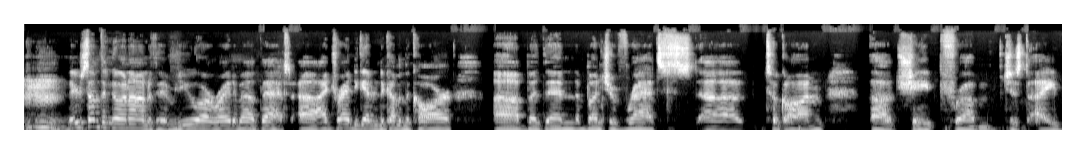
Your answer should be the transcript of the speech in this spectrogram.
there's something going on with him. You are right about that. Uh, I tried to get him to come in the car, uh, but then a bunch of rats uh, took on uh, shape from just I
